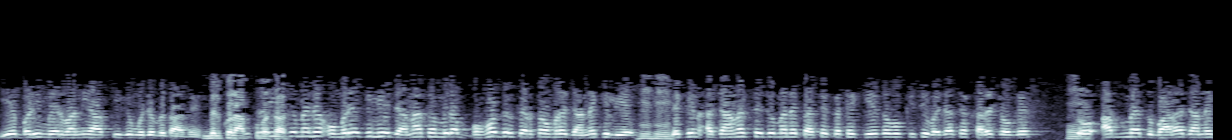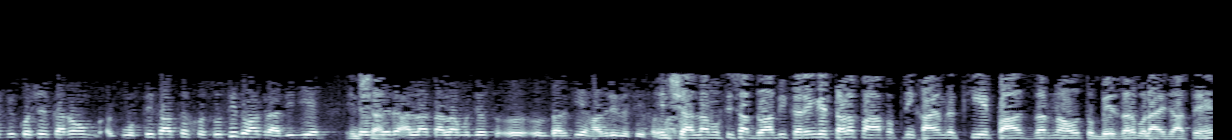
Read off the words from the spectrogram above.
یہ بڑی مہربانی آپ کی کہ مجھے بتا دیں۔ بالکل آپ کو بتا کہ میں نے عمرے کے لیے جانا تھا میرا بہت دل کرتا عمرے جانے کے لیے۔ لیکن اچانک سے جو میں نے پیسے اکٹھے کیے تھے وہ کسی وجہ سے خرچ ہو گئے۔ تو اب میں دوبارہ جانے کی کوشش کر رہا ہوں۔ مفتی صاحب سے خصوصی دعا کرا دیجیے۔ میرے اللہ تعالیٰ مجھے اس در کی حاضری نصیب فرما دے۔ انشاءاللہ مفتی صاحب دعا بھی کریں گے۔ تڑپ آپ اپنی قائم رکھیے پاس زر نہ ہو تو بے زر بلائے جاتے ہیں۔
